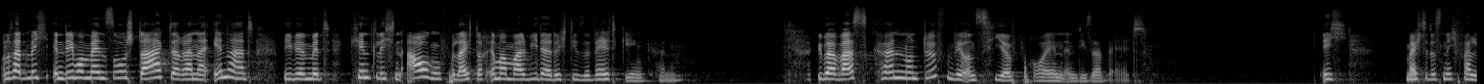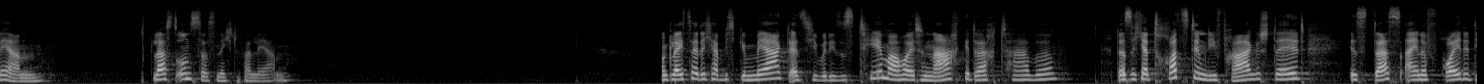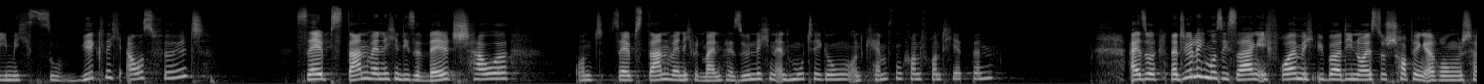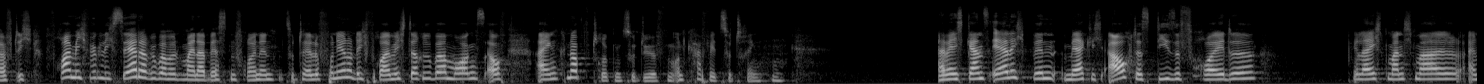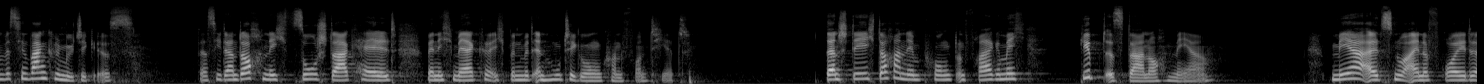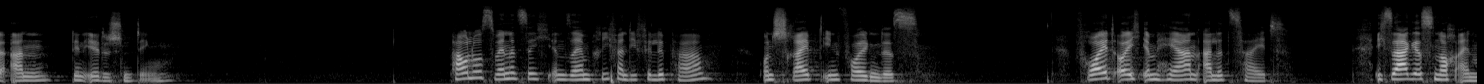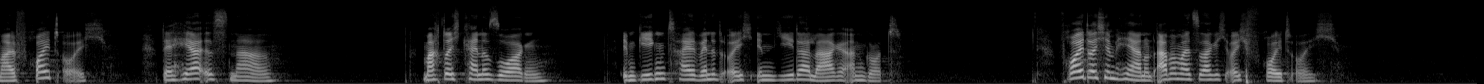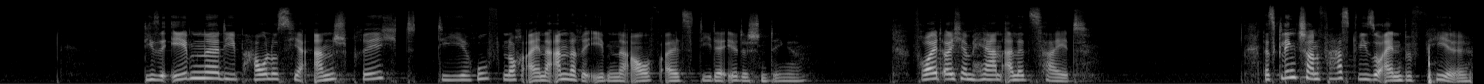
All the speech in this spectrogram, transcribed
Und es hat mich in dem Moment so stark daran erinnert, wie wir mit kindlichen Augen vielleicht doch immer mal wieder durch diese Welt gehen können. Über was können und dürfen wir uns hier freuen in dieser Welt? Ich möchte das nicht verlernen. Lasst uns das nicht verlernen. Und gleichzeitig habe ich gemerkt, als ich über dieses Thema heute nachgedacht habe, dass sich ja trotzdem die Frage stellt, ist das eine Freude, die mich so wirklich ausfüllt? Selbst dann, wenn ich in diese Welt schaue und selbst dann, wenn ich mit meinen persönlichen Entmutigungen und Kämpfen konfrontiert bin? Also natürlich muss ich sagen, ich freue mich über die neueste Shopping-Errungenschaft. Ich freue mich wirklich sehr darüber, mit meiner besten Freundin zu telefonieren und ich freue mich darüber, morgens auf einen Knopf drücken zu dürfen und Kaffee zu trinken. Aber wenn ich ganz ehrlich bin, merke ich auch, dass diese Freude vielleicht manchmal ein bisschen wankelmütig ist, dass sie dann doch nicht so stark hält, wenn ich merke, ich bin mit Entmutigungen konfrontiert. Dann stehe ich doch an dem Punkt und frage mich, gibt es da noch mehr? Mehr als nur eine Freude an den irdischen Dingen. Paulus wendet sich in seinem Brief an die Philippa und schreibt ihnen folgendes: Freut euch im Herrn alle Zeit. Ich sage es noch einmal, freut euch. Der Herr ist nahe. Macht euch keine Sorgen. Im Gegenteil, wendet euch in jeder Lage an Gott. Freut euch im Herrn und abermals sage ich euch, freut euch. Diese Ebene, die Paulus hier anspricht, die ruft noch eine andere Ebene auf als die der irdischen Dinge. Freut euch im Herrn alle Zeit. Das klingt schon fast wie so ein Befehl.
